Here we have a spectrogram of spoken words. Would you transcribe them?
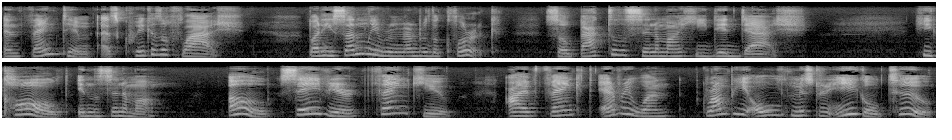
and thanked him as quick as a flash. But he suddenly remembered the clerk, so back to the cinema he did dash. He called in the cinema, Oh, Savior, thank you. I've thanked everyone, grumpy old Mr. Eagle, too.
